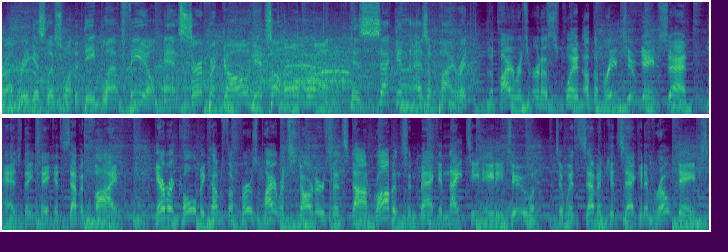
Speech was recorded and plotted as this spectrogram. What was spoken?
Rodriguez lifts one to deep left field. And Serpico hits a home run. His second as a Pirate. The Pirates earn a split of the brief two-game set as they take it 7-5. Gerrit Cole becomes the first Pirate starter since Don Robinson back in 1982 to win seven consecutive road games.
